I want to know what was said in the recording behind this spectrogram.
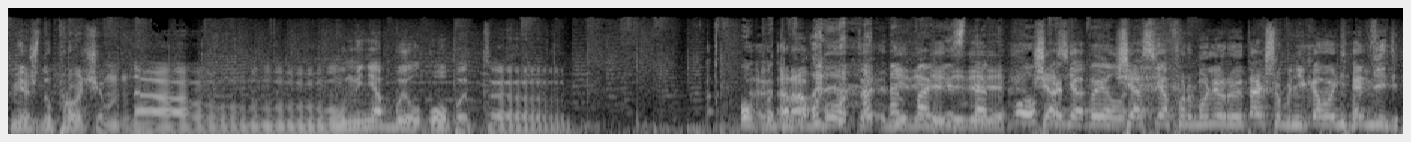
между прочим, э, у меня был опыт э, Опыт работы. Сейчас я, сейчас я формулирую так, чтобы никого не обидеть.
